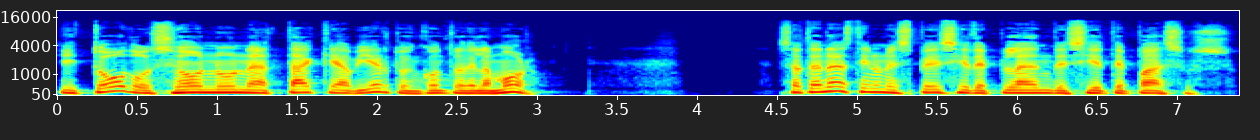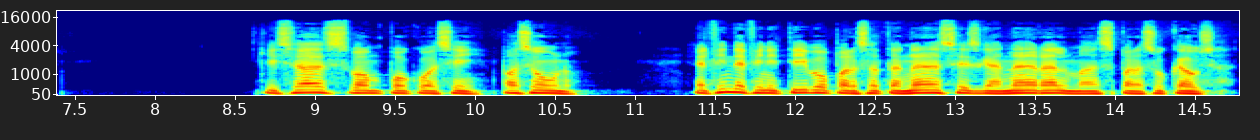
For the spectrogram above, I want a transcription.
Y todos son un ataque abierto en contra del amor. Satanás tiene una especie de plan de siete pasos. Quizás va un poco así. Paso uno. El fin definitivo para Satanás es ganar almas para su causa.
